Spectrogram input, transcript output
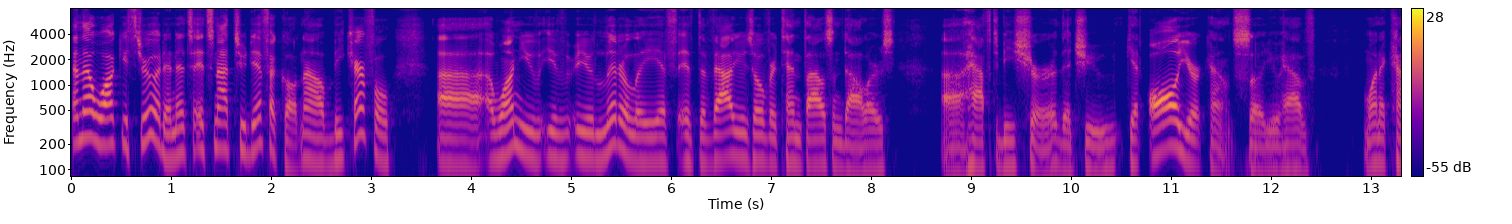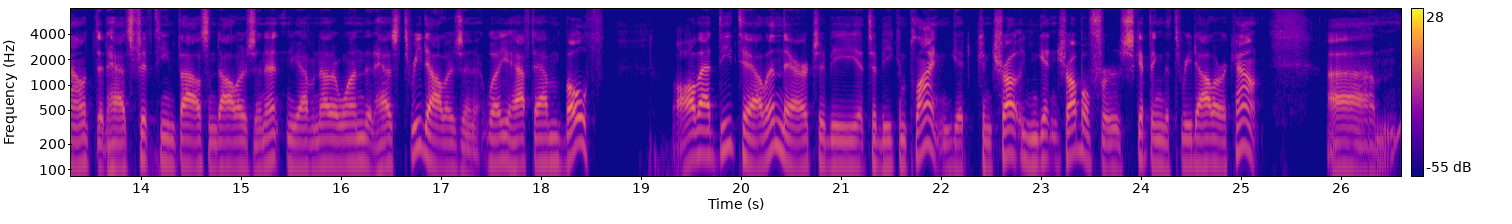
and they'll walk you through it, and it's it's not too difficult. Now, be careful. one, you you you literally, if if the value is over ten thousand dollars, uh, have to be sure that you get all your accounts. So you have one account that has $15,000 in it and you have another one that has $3 in it. Well, you have to have them both. All that detail in there to be to be compliant and get control. Can get in trouble for skipping the three dollar account, um,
